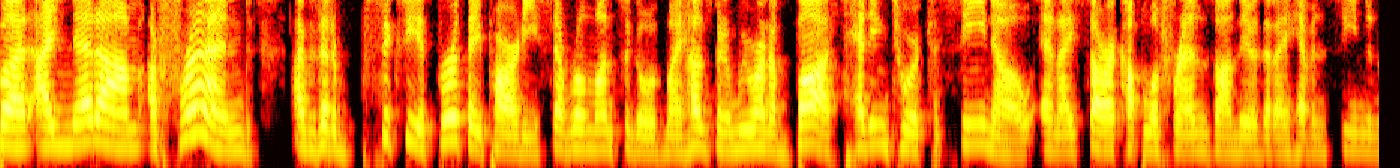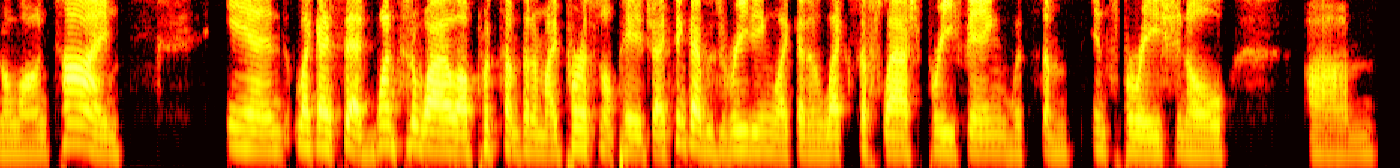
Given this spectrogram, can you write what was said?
but I met um, a friend. I was at a 60th birthday party several months ago with my husband, and we were on a bus heading to a casino. And I saw a couple of friends on there that I haven't seen in a long time. And like I said, once in a while, I'll put something on my personal page. I think I was reading like an Alexa flash briefing with some inspirational, um,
